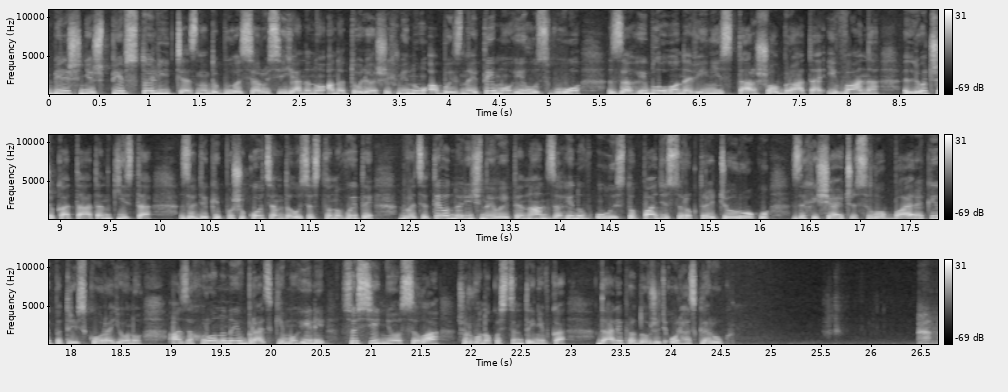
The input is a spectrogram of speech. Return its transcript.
Більш ніж півстоліття знадобилося росіянину Анатолію Шехміну, аби знайти могилу свого загиблого на війні старшого брата Івана, льотчика та танкіста. Завдяки пошуковцям вдалося встановити 21-річний лейтенант загинув у листопаді 43-го року, захищаючи село Байраки Петрівського району, а захоронений в братській могилі сусіднього села Червонокостянтинівка. Далі продовжить Ольга Склярук.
